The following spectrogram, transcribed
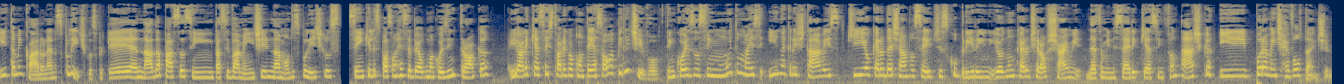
e também, claro, né, dos políticos, porque nada passa assim passivamente na mão dos políticos sem que eles possam receber alguma coisa em troca e olha que essa história que eu contei é só o aperitivo. Tem coisas assim muito mais inacreditáveis que eu quero deixar vocês descobrirem. Eu não quero tirar o charme dessa minissérie que é assim fantástica e puramente revoltante.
